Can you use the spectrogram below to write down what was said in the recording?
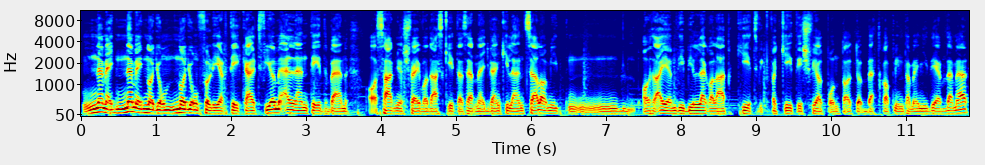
nem egy, nem egy nagyon, nagyon fölértékelt film, ellentétben a Szárnyas fejvadász 2049-el, amit mm, az IMDb-n legalább két vagy két és fél ponttal többet kap, mint amennyit érdemel.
